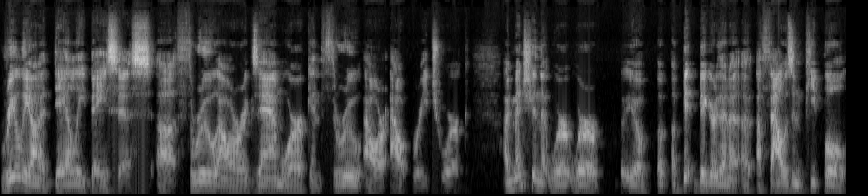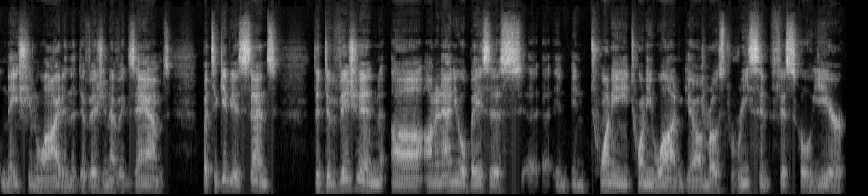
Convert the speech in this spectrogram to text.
really on a daily basis uh, through our exam work and through our outreach work. I mentioned that we're, we're you know, a, a bit bigger than a, a, thousand people nationwide in the division of exams. But to give you a sense, the division uh, on an annual basis uh, in, in 2021, you know, most recent fiscal year,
